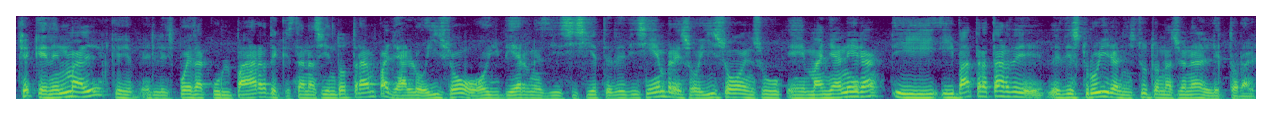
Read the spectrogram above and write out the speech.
que queden mal, que les pueda culpar de que están haciendo trampa, ya lo hizo hoy viernes 17 de diciembre, eso hizo en su eh, mañanera y, y, va a tratar de, de destruir al Instituto Nacional Electoral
